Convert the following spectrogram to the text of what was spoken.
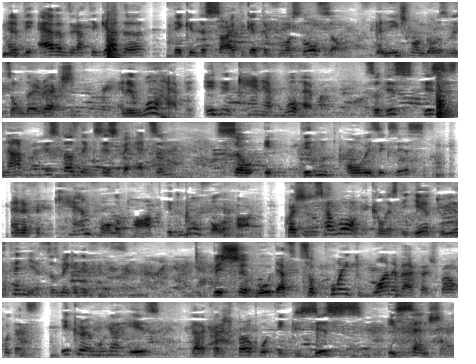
and if the atoms got together, they can decide to get divorced also, and each one goes in its own direction, and it will happen. Anything that can happen will happen. So this this is not this doesn't exist for Etzim, so it didn't always exist, and if it can fall apart, it will fall apart. Question is how long? It can last a year, two years, ten years. Doesn't make a difference. Bishahu, that's so point one about Kadosh Baruch Hu, that's Ikar Amuna is that a Kadosh Baruch Hu exists essentially.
